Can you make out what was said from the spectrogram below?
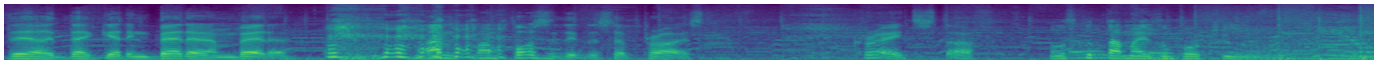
They're they're getting better and better. I'm, I'm positively surprised. Great stuff. Vamos escutar mais um pouquinho.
